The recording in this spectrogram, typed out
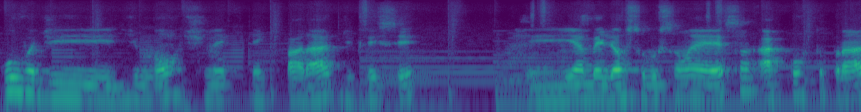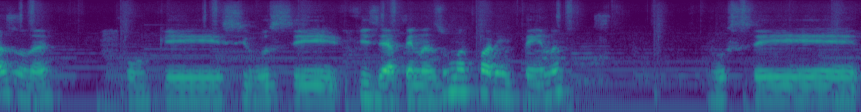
curva de, de morte, né, que tem que parar de crescer. E a melhor solução é essa, a curto prazo, né? Porque se você fizer apenas uma quarentena, você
